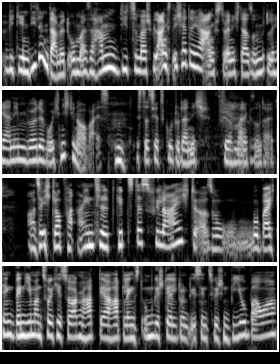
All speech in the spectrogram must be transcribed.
Wie gehen die denn damit um? Also haben die zum Beispiel Angst? Ich hätte ja Angst, wenn ich da so ein Mittel hernehmen würde, wo ich nicht genau weiß, hm, ist das jetzt gut oder nicht für meine Gesundheit? Also ich glaube, vereinzelt gibt es das vielleicht. Also, wobei ich denke, wenn jemand solche Sorgen hat, der hat längst umgestellt und ist inzwischen Biobauer.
